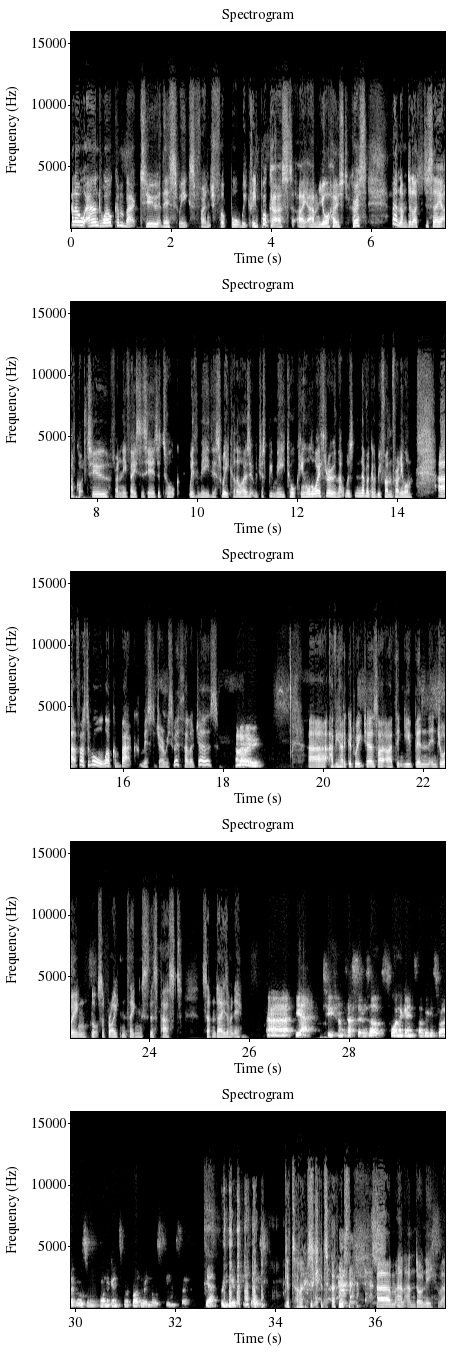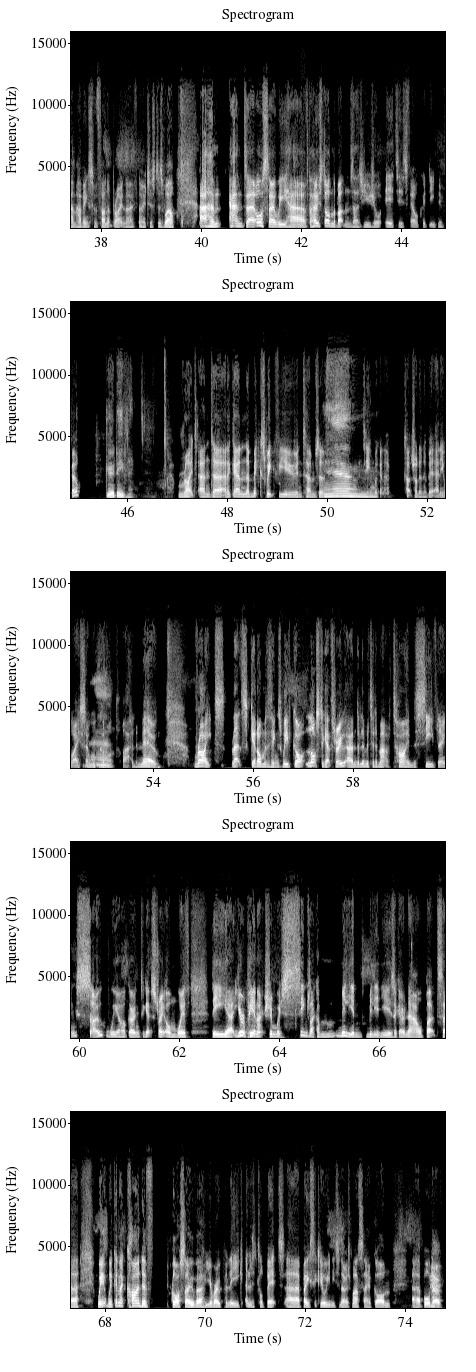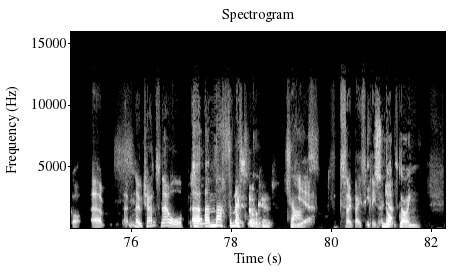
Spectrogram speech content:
Hello and welcome back to this week's French Football Weekly podcast. I am your host, Chris, and I'm delighted to say I've got two friendly faces here to talk with me this week. Otherwise, it would just be me talking all the way through, and that was never going to be fun for anyone. Uh, first of all, welcome back, Mr. Jeremy Smith. Hello, Jez. Hello. Uh, have you had a good week, Jez? I, I think you've been enjoying lots of Brighton things this past seven days, haven't you? Uh, yeah, two fantastic results. One against our biggest rivals, and one against my brother-in-law's team. So yeah, pretty good few days. Good times, good times. um, and Andoni um, having some fun at Brighton, I've noticed as well. Um, and uh, also, we have the host on the buttons as usual. It is Phil. Good evening, Phil. Good evening. Right, and uh, and again, a mixed week for you in terms of Yeah. the team we're going to touch on in a bit anyway, so we'll come on to that in a minute. Right, let's get on with the things. We've got lots to get through and a limited amount of time this evening, so we are going to get straight on with the uh, European action, which seems like a million, million years ago now, but uh, we're, we're going to kind of gloss over Europa League a little bit. Uh, basically, all you need to know is Marseille have gone, uh, Bordeaux have got uh, no chance now, or Uh, a They mathematical chance. Yeah, so basically It's no not chance. going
